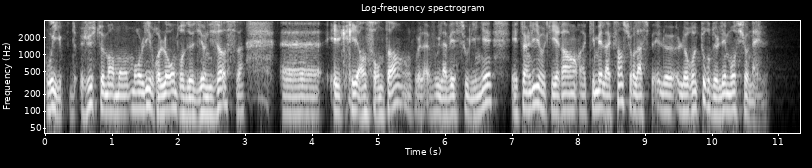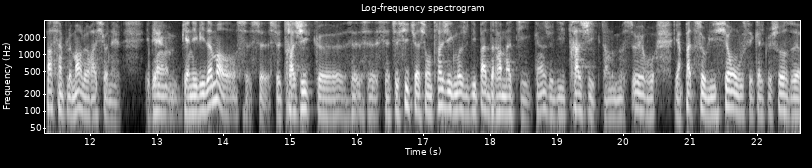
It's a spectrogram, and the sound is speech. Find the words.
Oui, justement, mon, livre L'ombre de Dionysos, euh, écrit en son temps, vous l'avez souligné, est un livre qui, met l'accent sur le retour de l'émotionnel pas simplement le rationnel. Eh bien, bien évidemment, ce, tragique, euh, cette situation tragique, moi je ne dis pas dramatique, hein, je dis tragique, dans le mesure où il n'y a pas de solution, où c'est quelque chose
